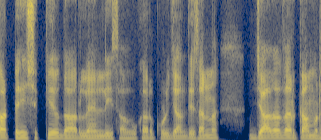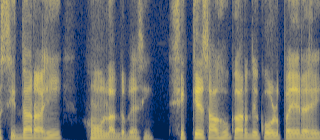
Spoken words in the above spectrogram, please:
ਘੱਟ ਹੀ ਸਿੱਕੇ ਉਧਾਰ ਲੈਣ ਲਈ ਸਾਹੂਕਾਰ ਕੋਲ ਜਾਂਦੇ ਸਨ। ਜ਼ਿਆਦਾਤਰ ਕੰਮ ਰਸੀਦਾਂ ਰਾਹੀਂ ਹੋਣ ਲੱਗ ਪਿਆ ਸੀ। ਸਿੱਕੇ ਸਾਹੂਕਾਰ ਦੇ ਕੋਲ ਪਏ ਰਹੇ।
